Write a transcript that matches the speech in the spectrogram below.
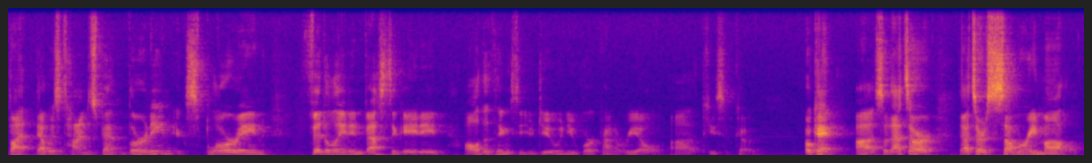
but that was time spent learning, exploring, fiddling, investigating, all the things that you do when you work on a real uh, piece of code. Okay, uh, so that's our, that's our summary model.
